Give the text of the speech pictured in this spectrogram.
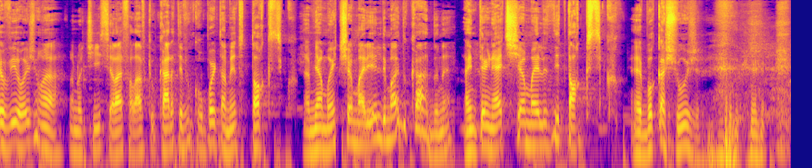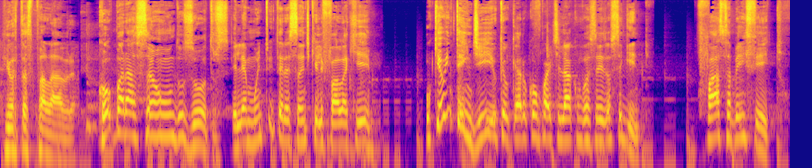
eu vi hoje uma, uma, notícia lá e falava que o cara teve um comportamento tóxico. A minha mãe chamaria ele de mal educado, né? A internet chama ele de tóxico. É boca suja, em outras palavras. Comparação um dos outros. Ele é muito interessante que ele fala aqui. O que eu entendi e o que eu quero compartilhar com vocês é o seguinte: faça bem feito.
